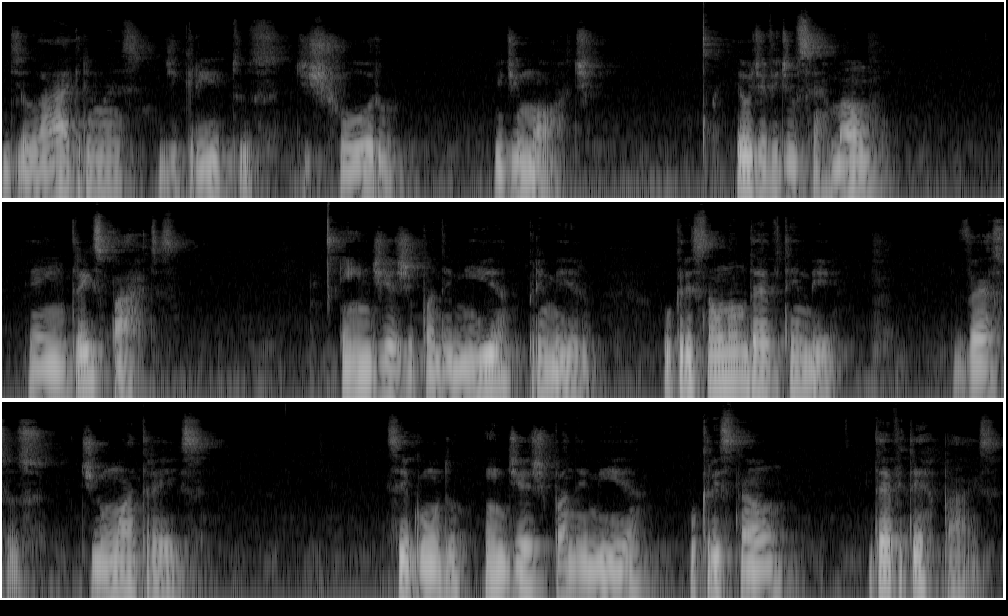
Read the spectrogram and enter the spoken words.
de lágrimas, de gritos, de choro e de morte. Eu dividi o sermão em três partes. Em dias de pandemia, primeiro, o cristão não deve temer, versos de 1 a 3. Segundo, em dias de pandemia, o cristão deve ter paz,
